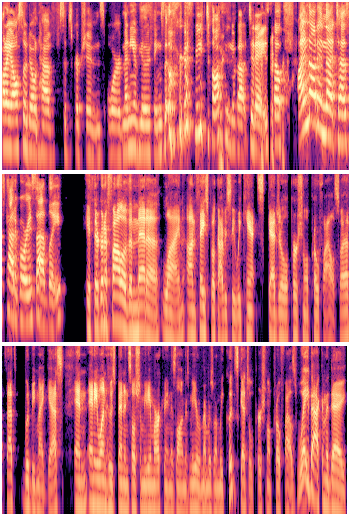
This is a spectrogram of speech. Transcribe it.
But I also don't have subscriptions or many of the other things that we're going to be talking about today. So I'm not in that test category, sadly if they're going to follow the meta line on Facebook, obviously we can't schedule personal profiles. So that that would be my guess. And anyone who's been in social media marketing as long as me remembers when we could schedule personal profiles way back in the day,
